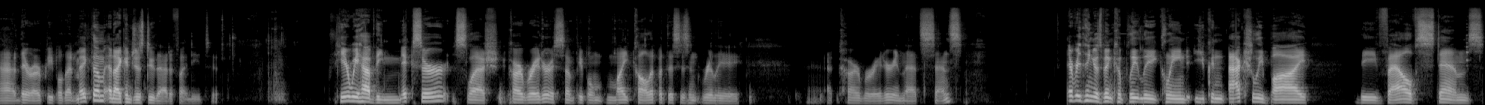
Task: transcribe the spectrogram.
Uh, there are people that make them, and I can just do that if I need to. Here we have the mixer slash carburetor, as some people might call it, but this isn't really a, a carburetor in that sense. Everything has been completely cleaned. You can actually buy the valve stems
